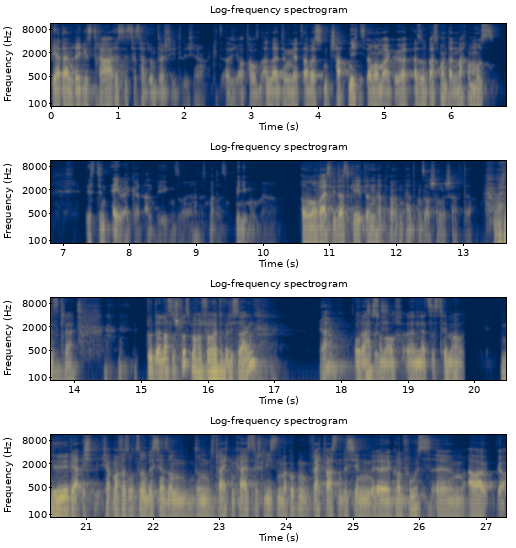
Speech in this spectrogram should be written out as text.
wer dein Registrar ist, ist das halt unterschiedlich. Ja. Da gibt es natürlich auch tausend Anleitungen im Netz, aber es schadet nichts, wenn man mal gehört. Also was man dann machen muss, ist den A-Record anlegen. So, ja. Das mal das Minimum. Ja. Aber wenn man weiß, wie das geht, dann hat man hat es auch schon geschafft. Ja. Alles klar. du, dann lass uns Schluss machen für heute, würde ich sagen. Ja. Oder hast gut. du noch ein letztes Thema? Nö, ja, ich, ich habe mal versucht, so ein bisschen so einen, so einen vielleicht einen Kreis zu schließen. Mal gucken, vielleicht war es ein bisschen äh, konfus, ähm, aber ja,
